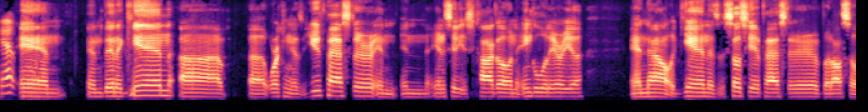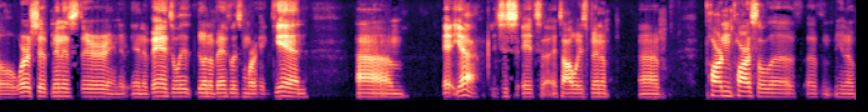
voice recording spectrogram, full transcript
Yep. and and then again, uh, uh, working as a youth pastor in in the inner city of Chicago in the Englewood area, and now again as associate pastor, but also worship minister and and evangelist, doing evangelism work again. Um, it, yeah, it's just it's uh, it's always been a uh, part and parcel of, of you know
